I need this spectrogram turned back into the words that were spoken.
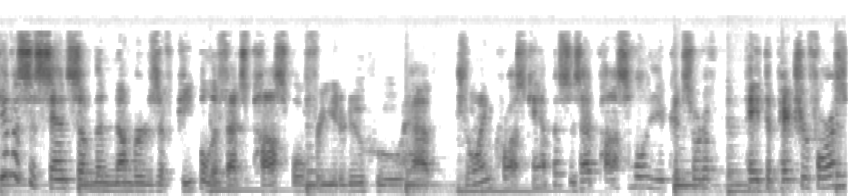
give us a sense of the numbers of people if that's possible for you to do who have joined cross campus? Is that possible? You could sort of paint the picture for us.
